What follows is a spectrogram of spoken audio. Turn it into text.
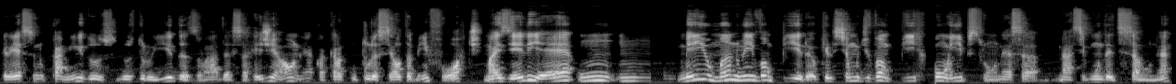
cresce no caminho dos, dos druidas lá dessa região, né, com aquela cultura celta bem forte, mas ele é um, um meio humano, meio vampiro, é o que eles chamam de vampiro com Y nessa na segunda edição, né?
